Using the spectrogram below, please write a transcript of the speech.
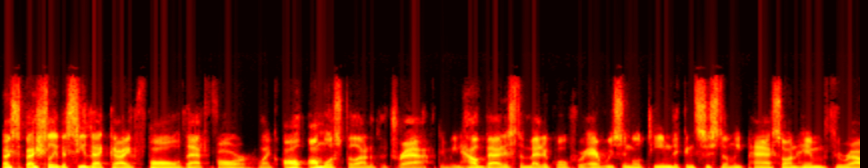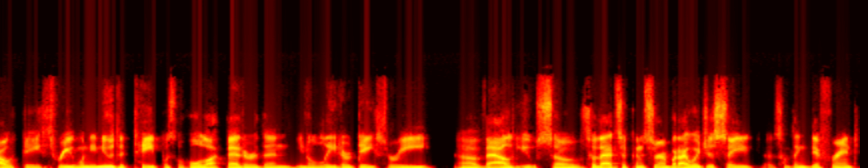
especially to see that guy fall that far like all, almost fell out of the draft i mean how bad is the medical for every single team to consistently pass on him throughout day three when you knew the tape was a whole lot better than you know later day three uh, value. So so that's a concern but i would just say something different.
